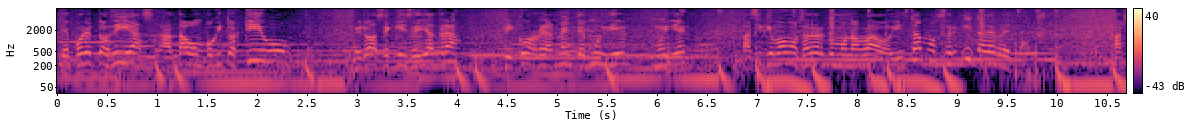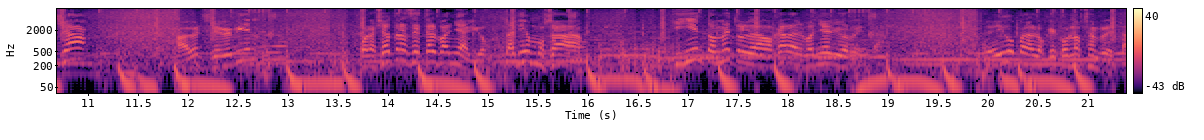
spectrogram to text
que por estos días andaba un poquito esquivo, pero hace 15 días atrás picó realmente muy bien, muy bien. Así que vamos a ver cómo nos va hoy. Estamos cerquita de Reta. Allá, a ver si se ve bien, por allá atrás está el bañario. Estaríamos a 500 metros de la bajada del bañario Reta. Le digo para los que conocen Reta.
